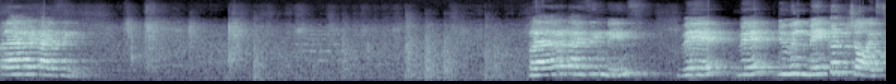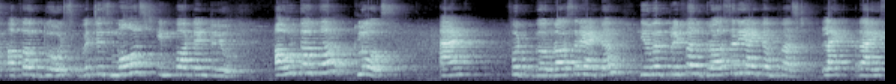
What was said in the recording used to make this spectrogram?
prioritizing. Prioritizing means where, where you will make a choice of a goods which is most important to you out of a clothes and food grocery item you will prefer grocery item first like rice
